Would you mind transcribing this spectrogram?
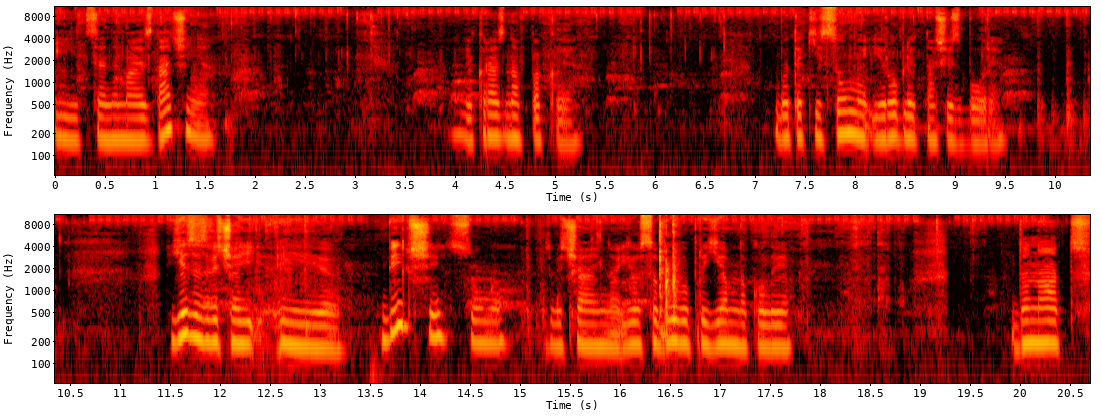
і це не має значення. Якраз навпаки. Бо такі суми і роблять наші збори. Є зазвичай і більші суми, звичайно, і особливо приємно, коли донат,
